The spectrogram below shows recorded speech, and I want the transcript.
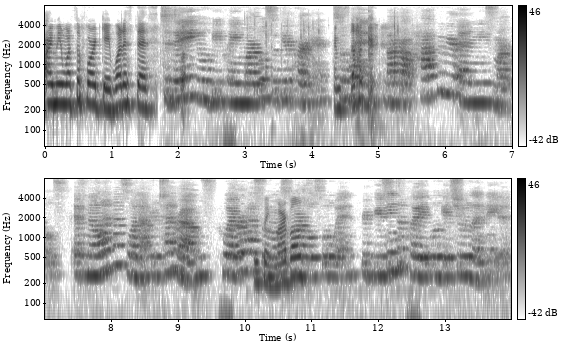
I mean, what's the fourth game? What is this? Today you will be playing marbles with your partner. I'm stuck. Win, knock out half of your enemy's marbles. If no one has won after 10 rounds, whoever has the most marbles? marbles will win. Refusing to play will get you eliminated.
